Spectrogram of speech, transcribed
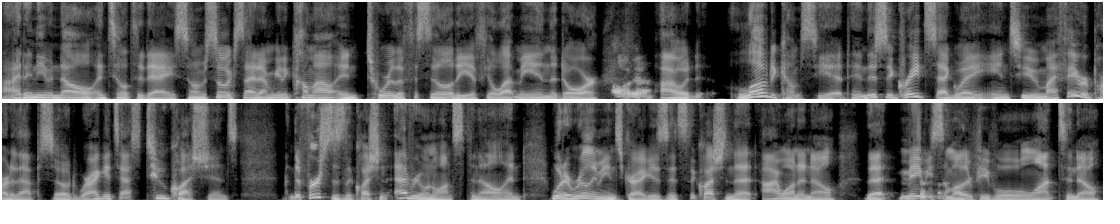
I didn't even know until today. So I'm so excited. I'm going to come out and tour the facility if you'll let me in the door. Oh, yeah. I would love to come see it. And this is a great segue into my favorite part of the episode where I get to ask two questions. The first is the question everyone wants to know. And what it really means, Greg, is it's the question that I want to know that maybe some other people will want to know.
